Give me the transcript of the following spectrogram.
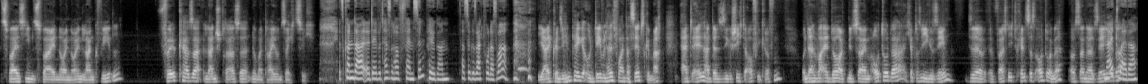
27299 Langwedel, Völkerser Landstraße Nummer 63. Jetzt können da äh, David Hasselhoff-Fans hinpilgern. Jetzt hast du gesagt, wo das war. ja, können sie hinpilgern und David Hasselhoff hat das selbst gemacht. RTL hat dann diese Geschichte aufgegriffen und dann war er dort mit seinem Auto da. Ich habe das nie gesehen. Diese, äh, weiß nicht, du kennst das Auto, ne? Aus seiner Serie. Knight Rider.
